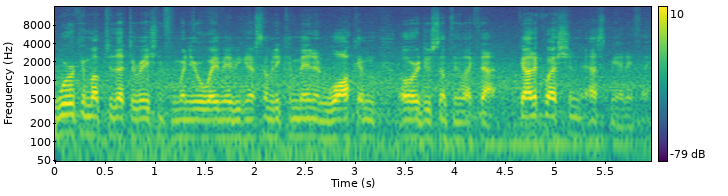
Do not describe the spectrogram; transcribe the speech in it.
Work him up to that duration from when you're away. Maybe you can have somebody come in and walk him or do something like that. Got a question? Ask me anything.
